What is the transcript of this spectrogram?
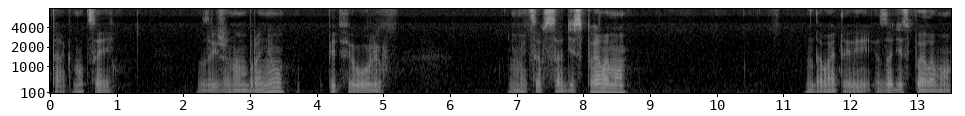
Так, ну цей зріже нам броню під фіолів. Ми це все діспелимо. Давайте задіспелимо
